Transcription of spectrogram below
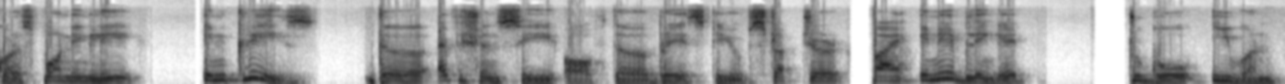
correspondingly increase the efficiency of the brace tube structure by enabling it to go even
